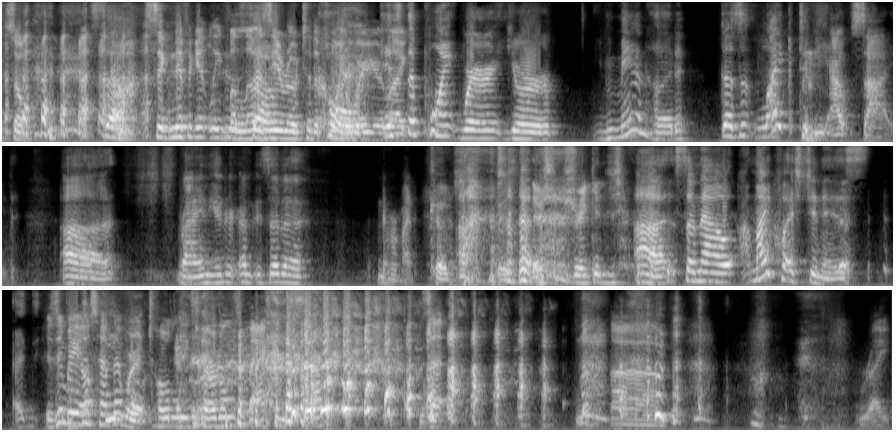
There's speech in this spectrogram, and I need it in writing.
So so significantly below so zero to the cold. point where you're it's like, the point where your manhood doesn't like to be outside. Uh, Ryan, you, under- is that a? Never mind. Coach, there's, there's some shrinkage. Uh, so now my question is, uh, Does anybody else have that where it totally turtles back inside? Is that no? Uh, right.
